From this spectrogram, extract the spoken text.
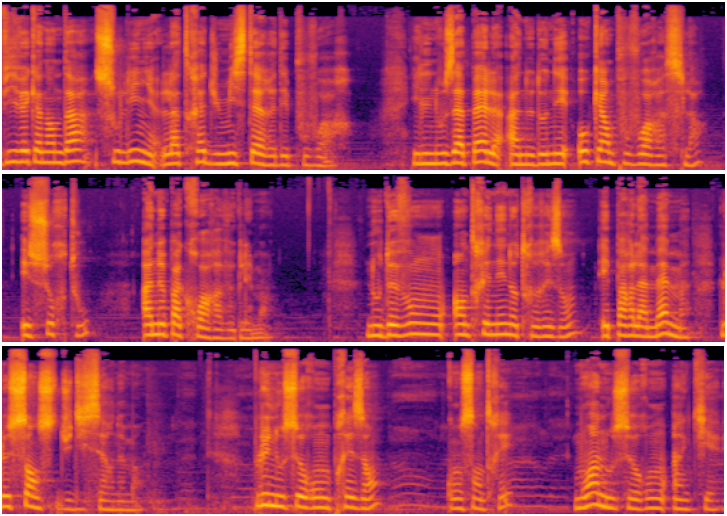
Vivekananda souligne l'attrait du mystère et des pouvoirs. Il nous appelle à ne donner aucun pouvoir à cela et surtout à ne pas croire aveuglément. Nous devons entraîner notre raison et par là même le sens du discernement. Plus nous serons présents, concentrés, moins nous serons inquiets.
